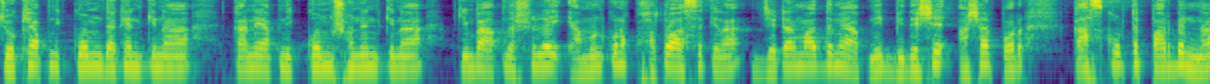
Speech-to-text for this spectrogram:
চোখে আপনি কম দেখেন কিনা, কানে আপনি কম শোনেন কিনা, কিংবা আপনার শরীরে এমন কোনো ক্ষত আছে কিনা, যেটার মাধ্যমে আপনি বিদেশে আসার পর কাজ করতে পারবেন না,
